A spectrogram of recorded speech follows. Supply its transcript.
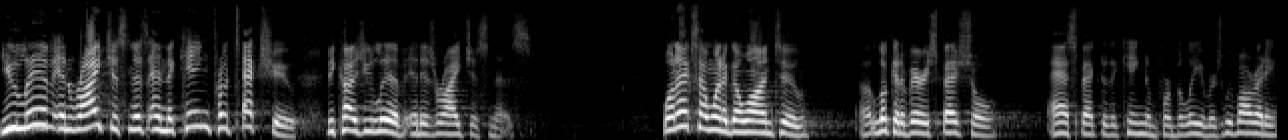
You live in righteousness and the king protects you because you live in his righteousness. Well, next I want to go on to uh, look at a very special aspect of the kingdom for believers. We've already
